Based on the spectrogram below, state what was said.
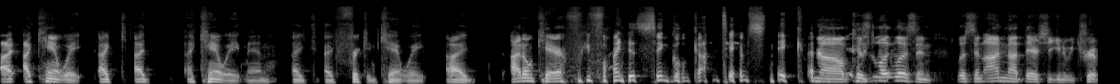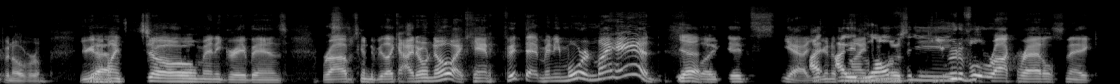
I I can't wait. I I I can't wait, man. I I freaking can't wait. I I don't care if we find a single goddamn snake. no, because like, listen, listen, I'm not there, so you're gonna be tripping over them. You're gonna Yeah. find so many gray bands. Rob's gonna be like, I don't know, I can't fit that many more in my hand. yeah, Like it's yeah, you're I- gonna I find the love most the- beautiful rock rattlesnake.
